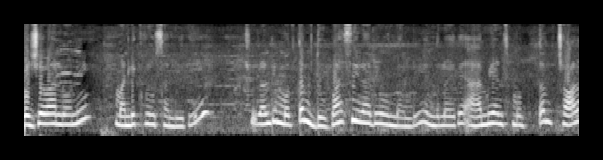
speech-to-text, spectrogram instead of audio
విజయవాడలోని మల్లి క్రూస్ అండి ఇది. చూడండి మొత్తం దుబాయ్ సీనరీ ఉందండి. ఇందులో అయితే అంబియన్స్ మొత్తం చాలా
